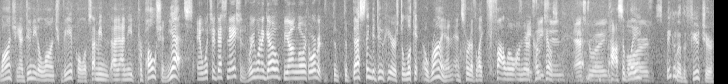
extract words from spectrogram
Launching, I do need a launch vehicle. Of, I mean, I, I need propulsion, yes. And what's your destinations? Where do you want to go beyond low Earth orbit? The, the best thing to do here is to look at Orion and sort of like follow on their Space coattails. station, asteroid, Possibly. Mars. Speaking of the future,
